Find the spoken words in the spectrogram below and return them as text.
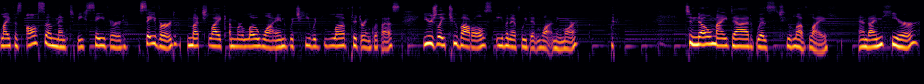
Life is also meant to be savored, savored, much like a Merlot wine, which he would love to drink with us, usually two bottles, even if we didn't want any more. to know my dad was to love life, and I'm here,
